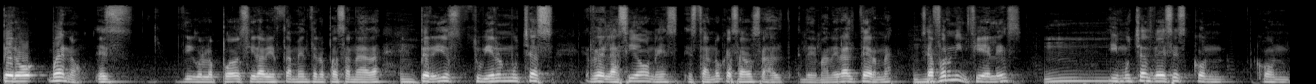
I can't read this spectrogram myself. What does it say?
pero bueno, es, digo, lo puedo decir abiertamente, no pasa nada, pero ellos tuvieron muchas relaciones estando casados de manera alterna, o sea, fueron infieles y muchas veces con, con,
